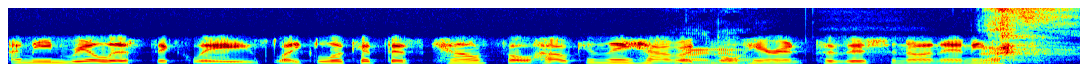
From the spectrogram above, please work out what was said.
I mean, realistically, like, look at this council. How can they have a coherent position on anything?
